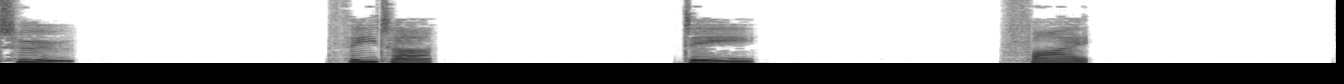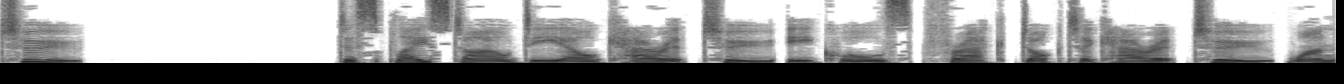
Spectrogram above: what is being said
2 theta. D. Phi. 2 display style dl caret 2 equals frac doctor caret 2 1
